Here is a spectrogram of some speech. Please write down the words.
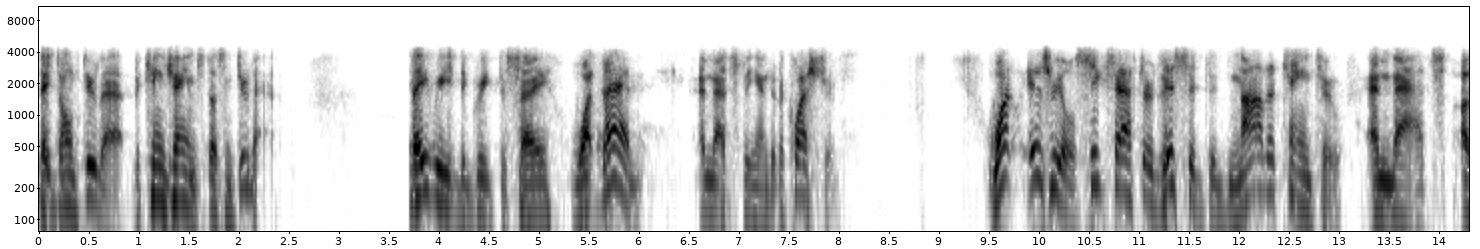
They don't do that. The King James doesn't do that. They read the Greek to say, What then? And that's the end of the question. What Israel seeks after, this it did not attain to. And that's a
